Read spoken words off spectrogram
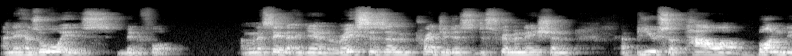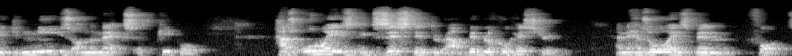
and it has always been fought. I'm going to say that again. Racism, prejudice, discrimination, abuse of power, bondage, knees on the necks of people has always existed throughout biblical history and it has always been fought.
